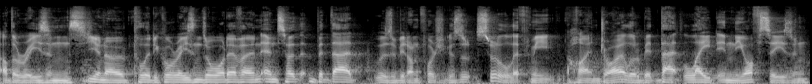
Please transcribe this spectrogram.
other reasons, you know, political reasons or whatever. And, and so, th- but that was a bit unfortunate because it sort of left me high and dry a little bit that late in the off season.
